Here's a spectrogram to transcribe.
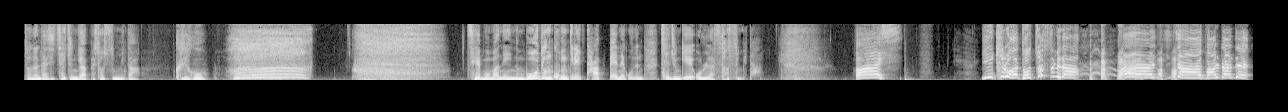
저는 다시 체중계 앞에 섰습니다. 그리고 제 몸 안에 있는 모든 공기를 다 빼내고는 체중계에 올라섰습니다. 아이씨! 2kg가 더 쪘습니다! 아, 진짜, 말도 안 돼!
